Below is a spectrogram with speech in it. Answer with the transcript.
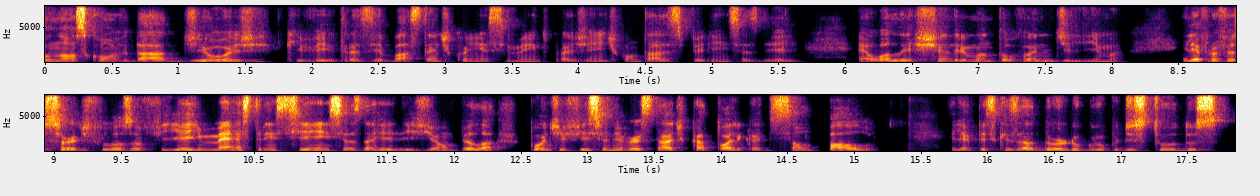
o nosso convidado de hoje, que veio trazer bastante conhecimento para a gente, contar as experiências dele, é o Alexandre Mantovani de Lima. Ele é professor de filosofia e mestre em ciências da religião pela Pontifícia Universidade Católica de São Paulo. Ele é pesquisador do grupo de estudos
